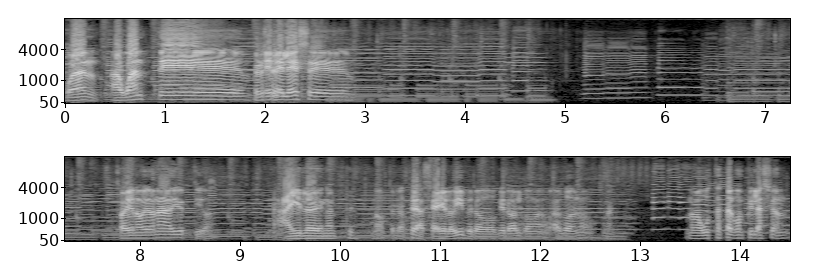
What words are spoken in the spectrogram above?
Weón, aguante Pero este- MLS. Todavía no veo nada divertido. Ahí lo ven antes. No, pero espera, o sea, ya lo vi, pero quiero algo, algo nuevo. Bueno, no me gusta esta compilación.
